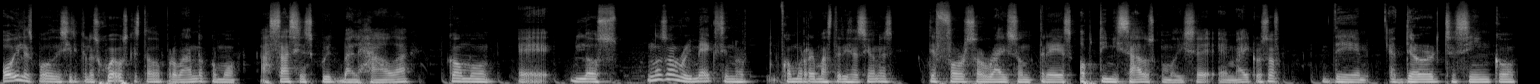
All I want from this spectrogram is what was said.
hoy les puedo decir que los juegos que he estado probando, como Assassin's Creed Valhalla, como eh, los, no son remakes, sino como remasterizaciones de Forza Horizon 3, optimizados, como dice eh, Microsoft, de Dirt 5,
